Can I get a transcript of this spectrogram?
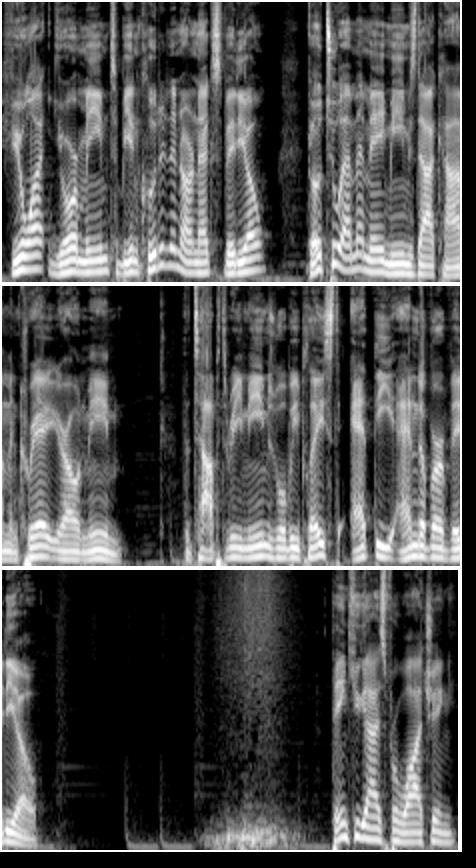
If you want your meme to be included in our next video, go to MMAmemes.com and create your own meme. The top three memes will be placed at the end of our video. Thank you guys for watching.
